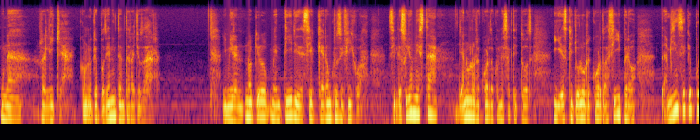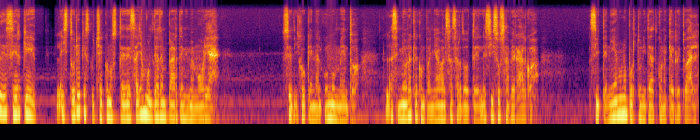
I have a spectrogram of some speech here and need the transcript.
una reliquia con lo que podían intentar ayudar. Y miren, no quiero mentir y decir que era un crucifijo. Si les soy honesta, ya no lo recuerdo con exactitud. Y es que yo lo recuerdo así, pero también sé que puede ser que la historia que escuché con ustedes haya moldeado en parte mi memoria. Se dijo que en algún momento la señora que acompañaba al sacerdote les hizo saber algo. Si tenían una oportunidad con aquel ritual,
